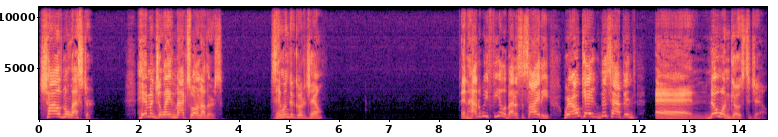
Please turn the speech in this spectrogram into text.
child molester, him and Ghislaine Maxwell and others. Is anyone going to go to jail? And how do we feel about a society where, okay, this happened and no one goes to jail?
